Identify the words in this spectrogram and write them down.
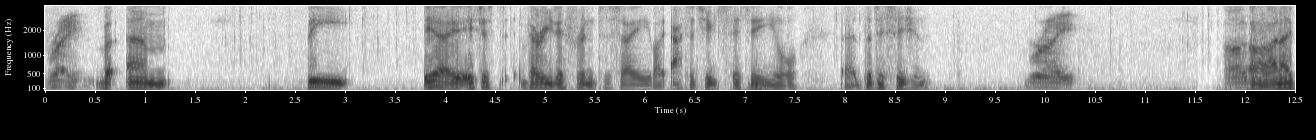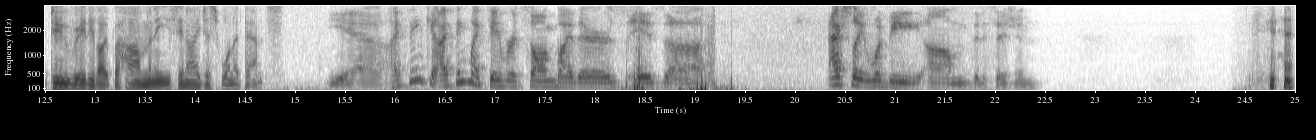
Right. But um, the yeah, it's just very different to say like Attitude City or uh, The Decision. Right. Uh, Oh, and I do really like the harmonies in I Just Wanna Dance. Yeah, I think I think my favorite song by theirs is uh actually it would be um The Decision.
